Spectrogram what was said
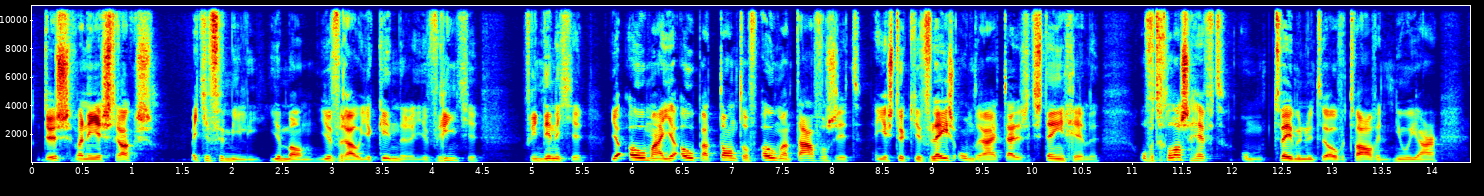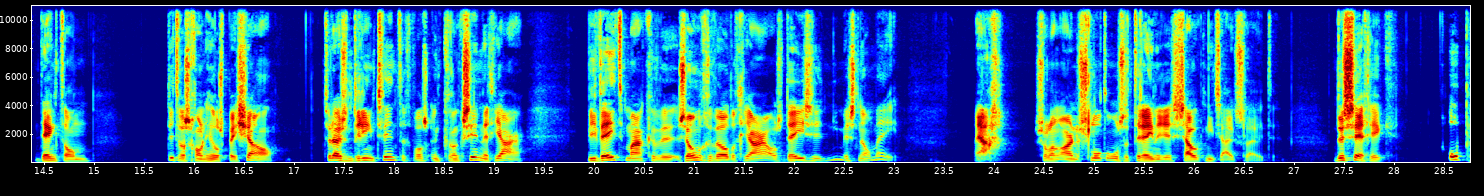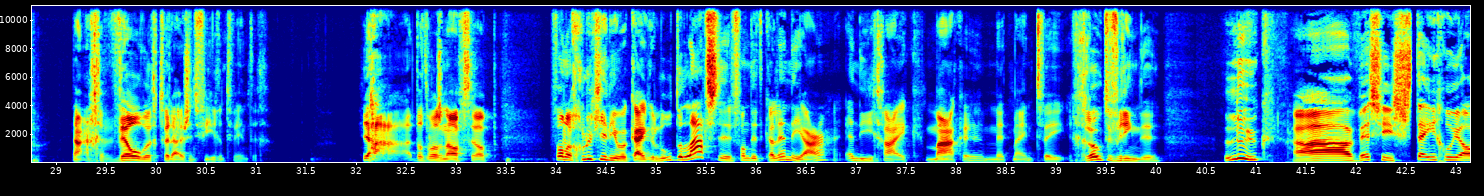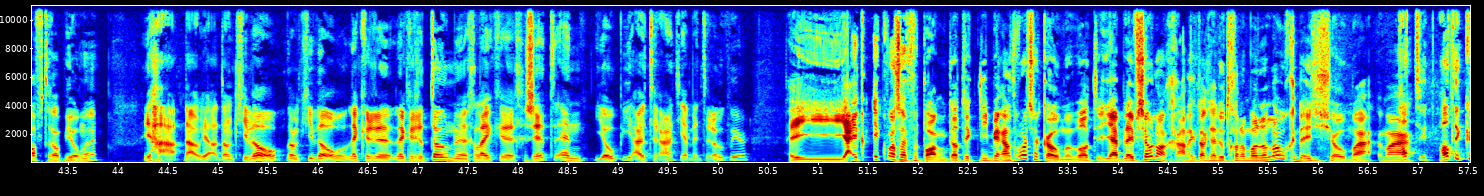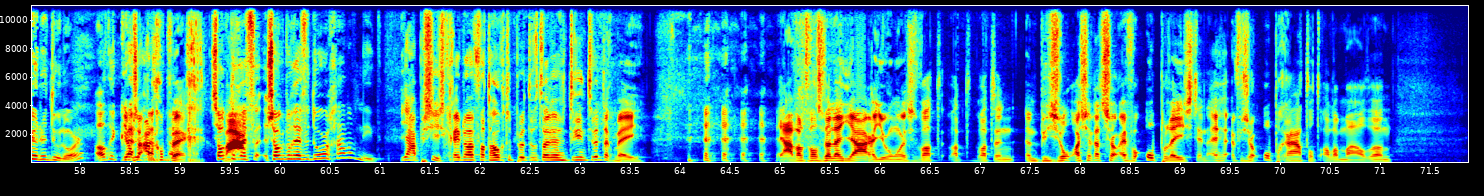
Dus wanneer je straks met je familie, je man, je vrouw, je kinderen, je vriendje, vriendinnetje, je oma, je opa, tante of oma aan tafel zit en je stukje vlees omdraait tijdens het steengrillen of het glas heft om twee minuten over twaalf in het nieuwe jaar, denk dan, dit was gewoon heel speciaal. 2023 was een krankzinnig jaar. Wie weet maken we zo'n geweldig jaar als deze niet meer snel mee. Maar ja, zolang Arne Slot onze trainer is, zou ik niets uitsluiten. Dus zeg ik, op naar een geweldig 2024. Ja, dat was een aftrap van een gloedje nieuwe Kijkeloel. De laatste van dit kalenderjaar. En die ga ik maken met mijn twee grote vrienden. Luc. Ah, Wessie, steengoede aftrap, jongen. Ja, nou ja, dankjewel. Dankjewel. Lekkere, lekkere toon uh, gelijk uh, gezet. En Jopie, uiteraard, jij bent er ook weer. Hey, ja, ik, ik, was even bang dat ik niet meer aan het woord zou komen. Want jij bleef zo lang gaan. Ik dacht, jij doet gewoon een monoloog in deze show. Maar, maar... Had, had ik kunnen doen hoor. Had ik kunnen ja, zo aardig op weg. Zal, maar... ik nog even, zal ik nog even doorgaan of niet? Ja, precies. Ik geef nog even wat hoogtepunten van 2023 mee. ja, want het was wel een jaar, jongens. Wat, wat, wat een, een bijzonder... Als je dat zo even opleest en even zo opratelt allemaal, dan...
